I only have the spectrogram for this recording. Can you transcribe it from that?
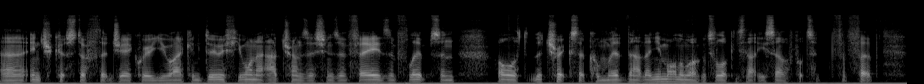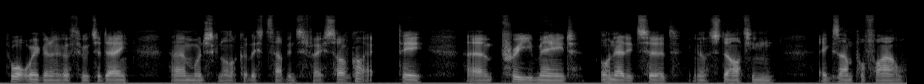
uh, intricate stuff that jQuery UI can do, if you want to add transitions and fades and flips and all the tricks that come with that, then you're more than welcome to look into that yourself. But to, for, for, for, what we're going to go through today, um, we're just going to look at this tab interface. So I've got the um, pre-made, unedited, you know, starting example file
